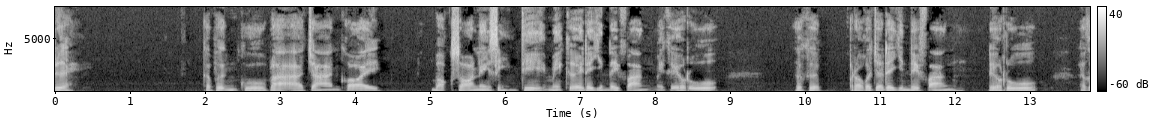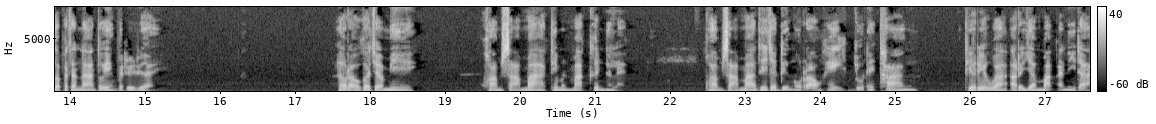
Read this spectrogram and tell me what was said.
เรื่อยๆก็พึ่งครูบาอาจารย์คอยบอกสอนในสิ่งที่ไม่เคยได้ยินได้ฟัง ไม่เคยรู้ ก็คือเราก็จะได้ยินได้ฟังได้รู้ แล้วก็พัฒนาตัวเองไปเรื่อยๆ แล้วเราก็จะมีความสามารถที่มันมากขึ้นนั่นแหละ ความสามารถที่จะดึงเราให้อยู่ในทางที่เรียกว่าอริยมรรคอันนี้ได้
